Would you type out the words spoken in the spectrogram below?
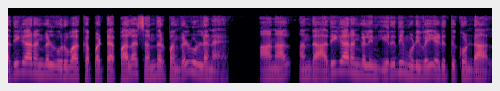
அதிகாரங்கள் உருவாக்கப்பட்ட பல சந்தர்ப்பங்கள் உள்ளன. ஆனால் அந்த அதிகாரங்களின் இறுதி முடிவை எடுத்துக்கொண்டால்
